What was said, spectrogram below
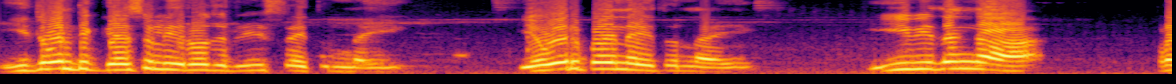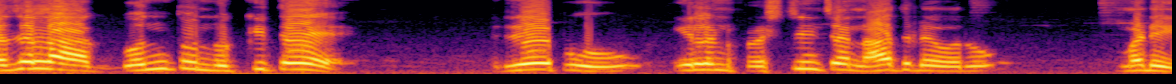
ఇటువంటి కేసులు ఈరోజు రిజిస్టర్ అవుతున్నాయి ఎవరిపైన అవుతున్నాయి? ఈ విధంగా ప్రజల గొంతు నొక్కితే రేపు వీళ్ళని ప్రశ్నించే నాతుడెవరు మరి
